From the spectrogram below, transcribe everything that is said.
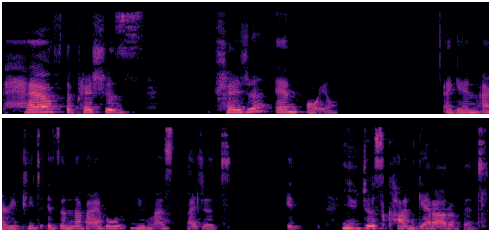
have the precious treasure and oil. Again, I repeat, it's in the Bible. You must budget it. You just can't get out of it.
